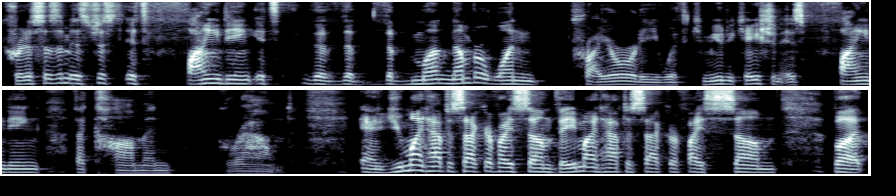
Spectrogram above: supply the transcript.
criticism. It's just it's finding it's the the the number one priority with communication is finding the common ground. And you might have to sacrifice some they might have to sacrifice some but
